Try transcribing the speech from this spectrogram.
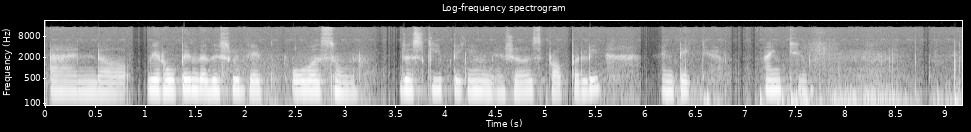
and uh, we're hoping that this will get over soon. Just keep taking measures properly and take care. Thank you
